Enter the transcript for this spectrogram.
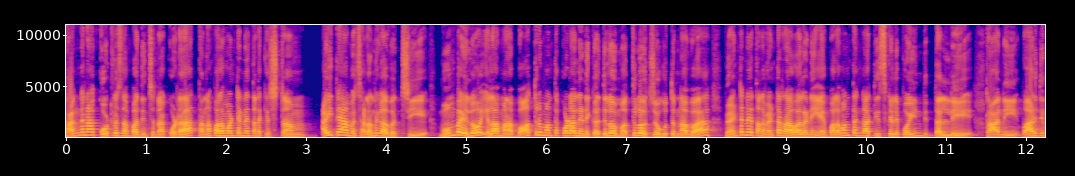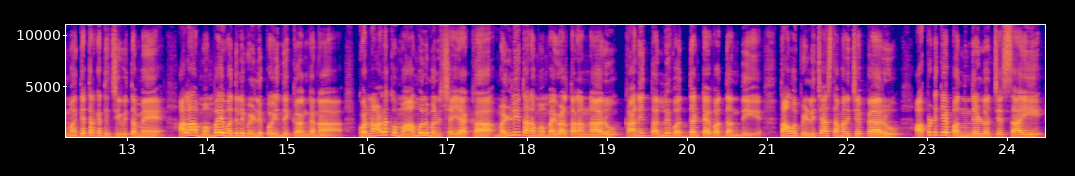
కంగనా కోట్లు సంపాదించినా కూడా తన పొలం అంటేనే తనకిష్టం. అయితే ఆమె సడన్గా వచ్చి ముంబైలో ఇలా మన బాత్రూమ్ అంతా కూడా లేని గదిలో మత్తులో జోగుతున్నావా? వెంటనే తన వెంట రావాలని బలవంతంగా తీసుకెళ్ళిపోయింది తల్లి. కానీ వారిది మధ్యతరగతి జీవితమే. అలా ముంబై వదిలి వెళ్ళిపోయింది కంగన. కొన్నాళ్ళకు మామూలు మనిషి అయ్యాక మళ్ళీ తన ముంబై వెళ్తానన్నారు. కానీ తల్లి వద్దంటే వద్దంది. తాము పెళ్ళి చేస్తామని చెప్పారు. అప్పటికే పంతొమ్మిదేళ్ళు వచ్చేసాయి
